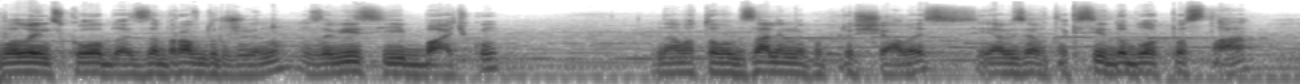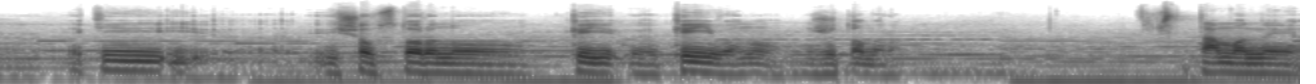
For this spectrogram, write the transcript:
Волинську область, забрав дружину, завіз її батьку. На автовокзалі ми попрощались. Я взяв таксі до блокпоста, який йшов в сторону Ки- Києва, ну, Житомира. Там вони,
